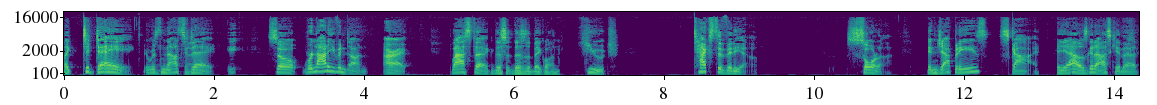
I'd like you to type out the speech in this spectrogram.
like today. It was not Yeah. today. So we're not even done. All right. Last thing This this is a big one. huge. Text to video. Sora. In Japanese, sky. Yeah, I was gonna ask you that.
